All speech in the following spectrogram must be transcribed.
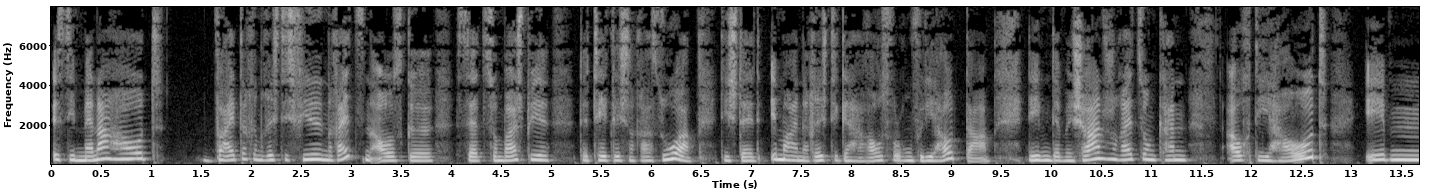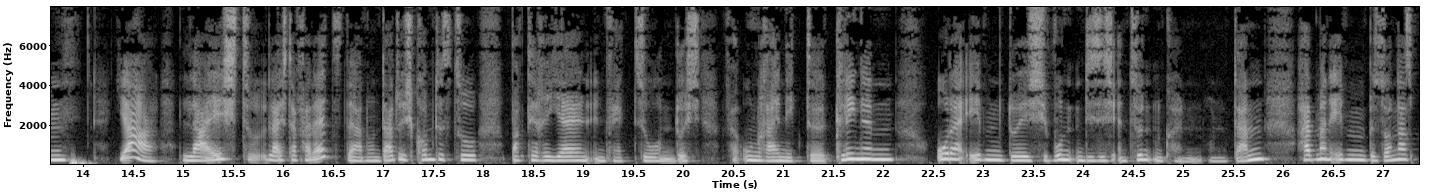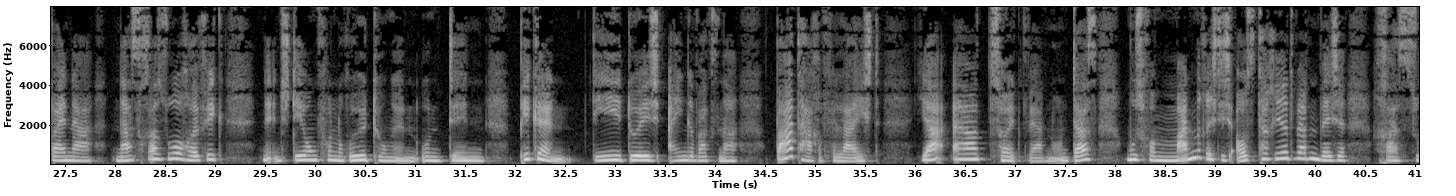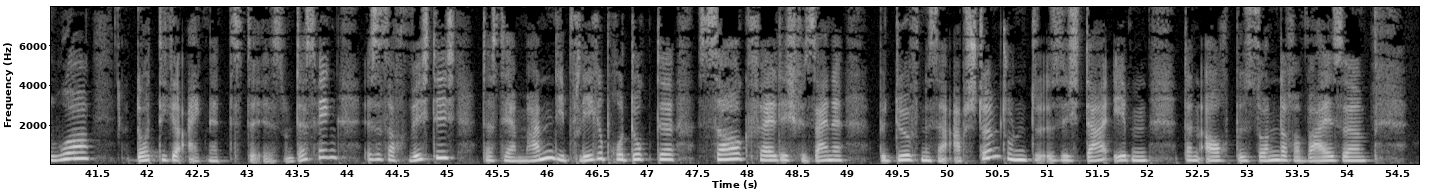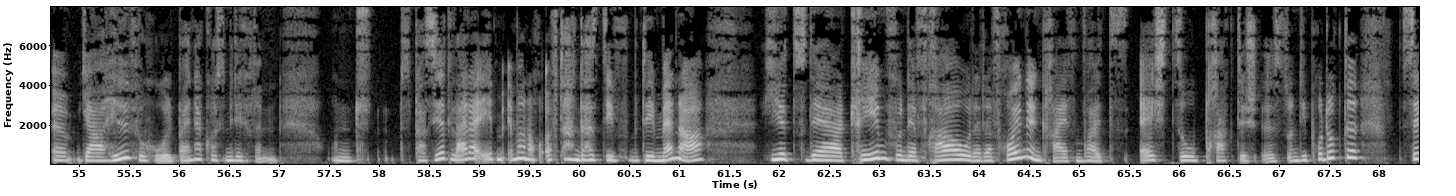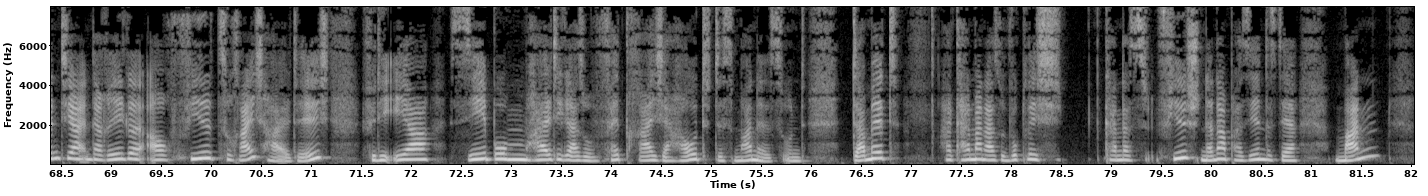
ist die Männerhaut weiteren richtig vielen Reizen ausgesetzt, zum Beispiel der täglichen Rasur. Die stellt immer eine richtige Herausforderung für die Haut dar. Neben der mechanischen Reizung kann auch die Haut eben ja, leicht, leichter verletzt werden und dadurch kommt es zu bakteriellen Infektionen durch verunreinigte Klingen oder eben durch Wunden, die sich entzünden können. Und dann hat man eben besonders bei einer Nassrasur häufig eine Entstehung von Rötungen und den Pickeln, die durch eingewachsene Barthaare vielleicht ja erzeugt werden. Und das muss vom Mann richtig austariert werden, welche Rasur dort die geeignetste ist. Und deswegen ist es auch wichtig, dass der Mann die Pflegeprodukte sorgfältig für seine Bedürfnisse abstimmt und sich da eben dann auch besondere Weise äh, ja Hilfe holt bei einer Kosmetikerin. Und es passiert leider eben immer noch öfter, dass die, die Männer hier zu der Creme von der Frau oder der Freundin greifen, weil es echt so praktisch ist. Und die Produkte sind ja in der Regel auch viel zu reichhaltig für die eher sebumhaltige, also fettreiche Haut des Mannes. Und damit kann man also wirklich kann das viel schneller passieren, dass der Mann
